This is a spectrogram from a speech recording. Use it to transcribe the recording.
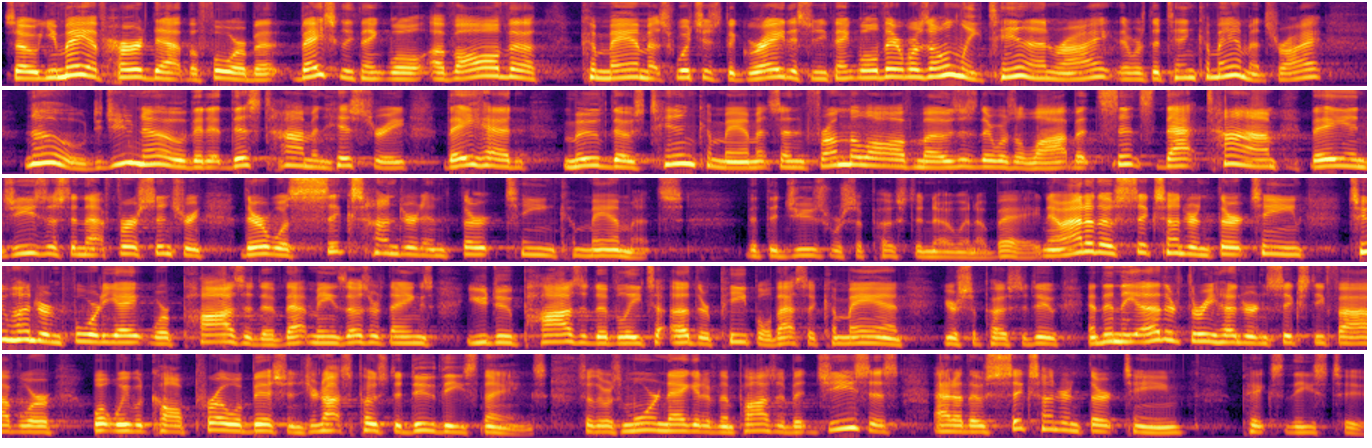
So you may have heard that before, but basically think, well, of all the commandments, which is the greatest? And you think, well, there was only 10, right? There was the 10 commandments, right? No. Did you know that at this time in history, they had moved those 10 commandments, and from the law of Moses, there was a lot, but since that time, they in Jesus in that first century, there was 613 commandments that the Jews were supposed to know and obey. Now, out of those 613, 248 were positive. That means those are things you do positively to other people. That's a command you're supposed to do. And then the other 365 were what we would call prohibitions. You're not supposed to do these things. So there was more negative than positive. But Jesus, out of those 613, picks these two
